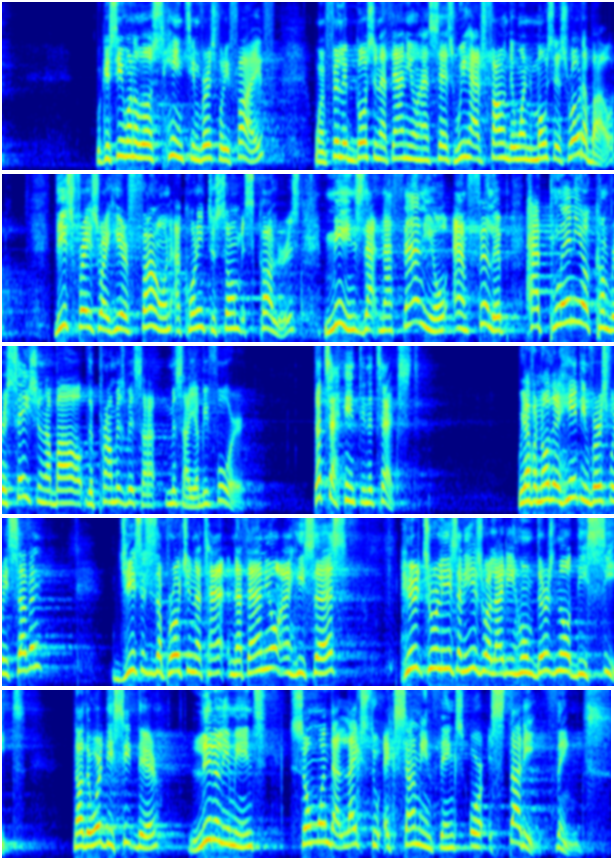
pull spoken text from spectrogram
We can see one of those hints in verse 45 when Philip goes to Nathanael and says, We had found the one Moses wrote about. This phrase right here, found, according to some scholars, means that Nathanael and Philip had plenty of conversation about the promised Messiah before. That's a hint in the text. We have another hint in verse 47. Jesus is approaching Nathanael and he says, Here truly is an Israelite in whom there's no deceit. Now, the word deceit there literally means someone that likes to examine things or study things.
